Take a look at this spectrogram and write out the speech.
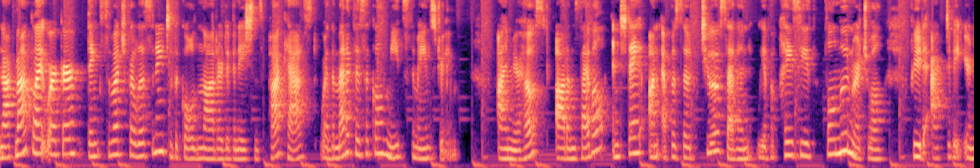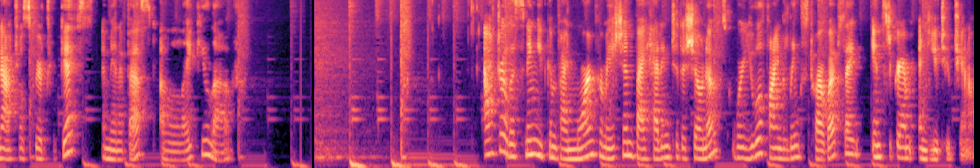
Knock, knock, lightworker. Thanks so much for listening to the Golden Otter Divinations podcast, where the metaphysical meets the mainstream. I'm your host, Autumn Seibel, and today on episode 207, we have a Pisces full moon ritual for you to activate your natural spiritual gifts and manifest a life you love. After listening, you can find more information by heading to the show notes, where you will find links to our website, Instagram, and YouTube channel.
